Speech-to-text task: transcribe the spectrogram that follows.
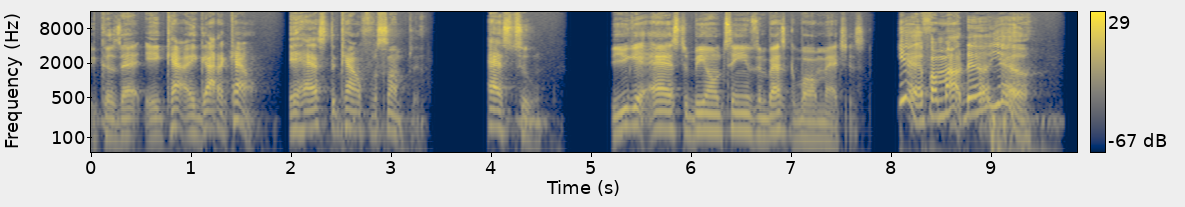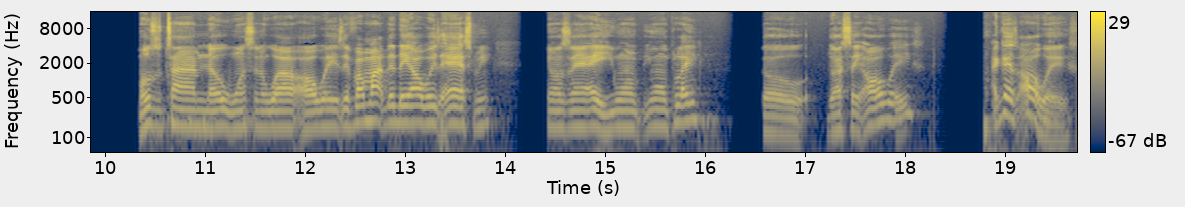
because that it count. It gotta count. It has to count for something. Has to. Do you get asked to be on teams in basketball matches? Yeah, if I'm out there, yeah. Most of the time, no. Once in a while, always. If I'm out there, they always ask me. You know what I'm saying? Hey, you want you want to play? So do I say always? I guess always.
